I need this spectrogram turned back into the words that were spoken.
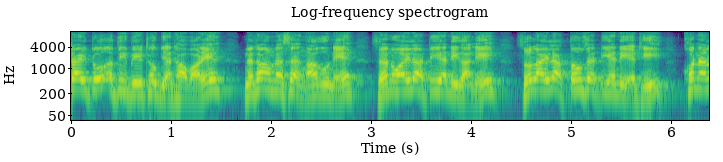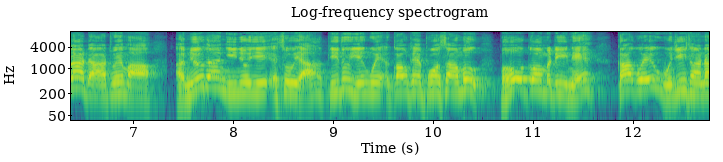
တိုက်တွန်းအသိပေးထုတ်ပြန်ထားပါတယ်2025ခုနှစ်ဇန်နဝါရီလ1ရက်နေ့ကနေဇူလိုင်လ31ရက်နေ့အထိ9လတာအတွင်းမှာအမျိုးသားညီညွတ်ရေးအစိုးရပြည်သူရင်ဝင်အကောင့်ထဲပေါ်ဆောင်မှုဗဟိုကော်မတီနဲ့ကာကွယ်ရေးဝန်ကြီးဌာန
